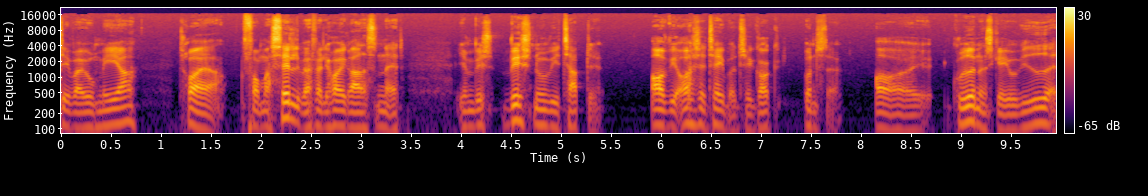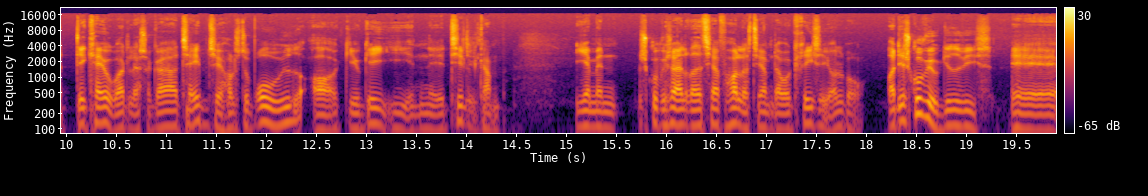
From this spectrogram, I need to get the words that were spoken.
det var jo mere, tror jeg, for mig selv i hvert fald i høj grad, sådan at jamen, hvis, hvis nu vi tabte, og vi også taber til GOG onsdag. Og øh, guderne skal jo vide, at det kan jo godt lade sig gøre at tabe til Holstebro ude og GOG i en øh, titelkamp. Jamen, skulle vi så allerede til at forholde os til, om der var krise i Aalborg? Og det skulle vi jo givetvis. Øh,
